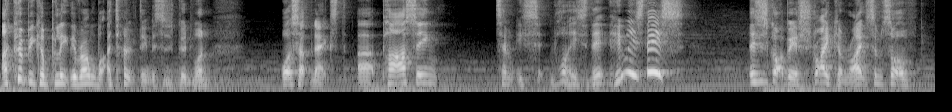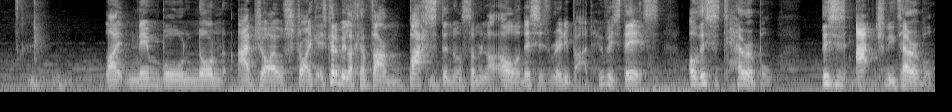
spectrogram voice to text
I could be completely wrong, but I don't think this is a good one. What's up next? Uh, passing. 76. What is this? Who is this? This has got to be a striker, right? Some sort of like nimble, non-agile striker. It's going to be like a Van Basten or something like, oh, this is really bad. Who is this? Oh, this is terrible. This is actually terrible.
